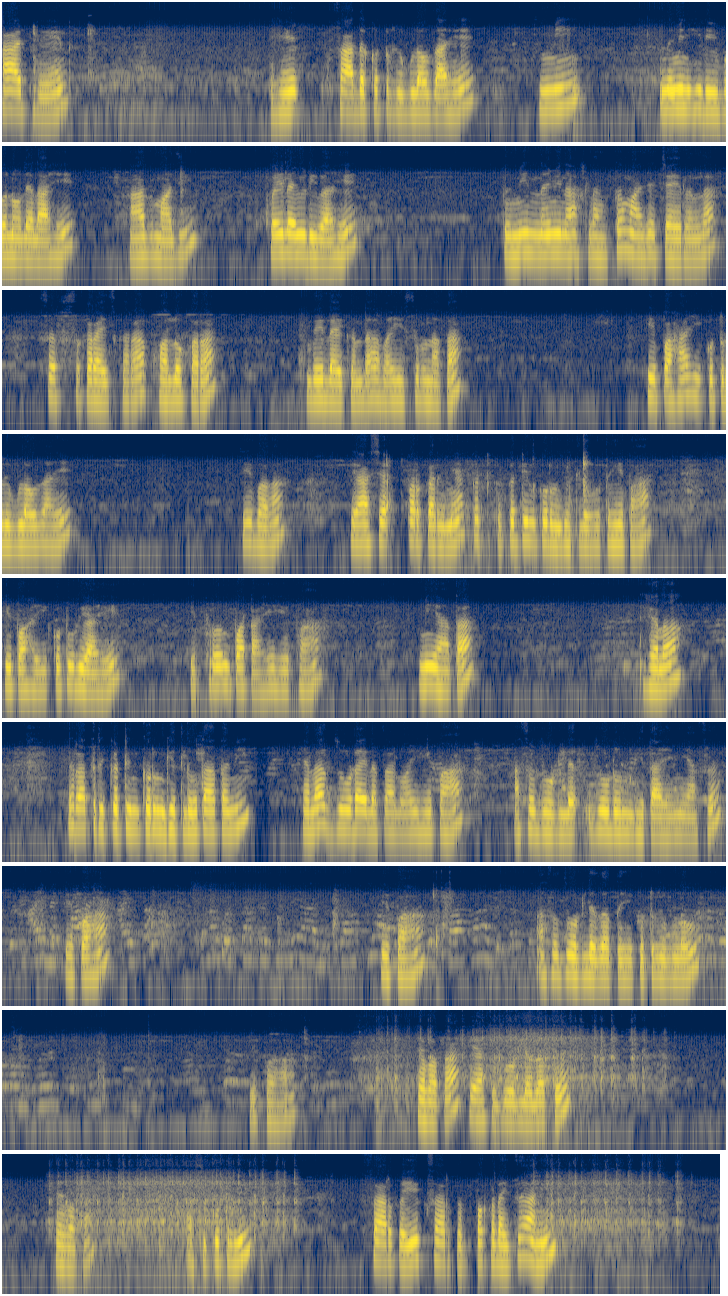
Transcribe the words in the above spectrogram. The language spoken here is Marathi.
हाय फ्रेंड हे साधं कटोरी ब्लाऊज आहे. मी नवीन व्हिडिओ बनवलेला आहे. आज माझी पहिला व्हिडिओ आहे. तुम्ही नवीन असलात तर माझ्या चॅनलला सबस्क्राईब करा फॉलो करा. बेल आयकन दाबा विसरू नका. हे पहा हे कटोरी ब्लाऊज आहे. हे बघा हे अशा प्रकारे मी कट कटिंग करून घेतलं होतं. हे पहा. हे पहा ही कटोरी आहे. हे फ्रंटपाट आहे हे पहा. मी आता ह्याला रात्री कटिंग करून घेतलं होतं. आता मी ह्याला जोडायला चालू आहे. हे पहा असं जोडलं जोडून घेत आहे मी असं. हे पहा. हे पहा. असं जोडलं जातं हे कटोरी ब्लाऊज हे पहा. हे बघा हे असं जोडलं जातं. हे बघा. अशी कुठली सारखं एकसारखं पकडायचं आणि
